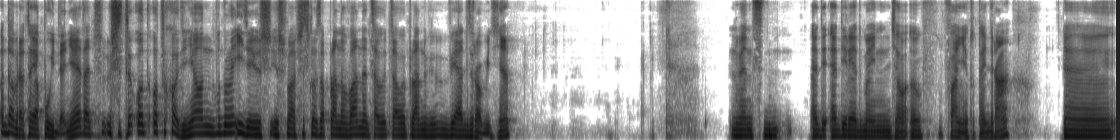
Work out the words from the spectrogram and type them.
dobra, to ja pójdę, nie? Tak wszyscy, o, o co chodzi, nie? On w ogóle idzie, już, już ma wszystko zaplanowane, cały, cały plan wie- jak zrobić, nie? Więc Eddie, Eddie Redmayne działa, fajnie tutaj gra. Eee,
